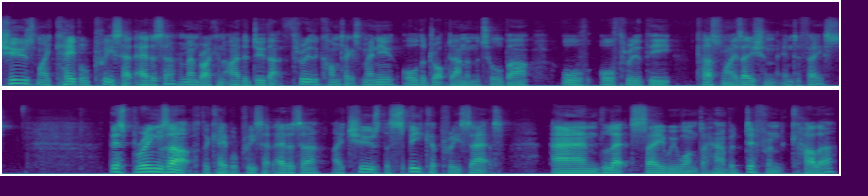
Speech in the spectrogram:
choose my cable preset editor. Remember I can either do that through the context menu or the drop down in the toolbar or, or through the personalization interface. This brings up the cable preset editor. I choose the speaker preset and let's say we want to have a different color.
